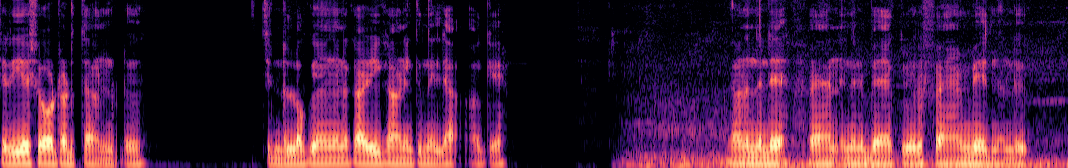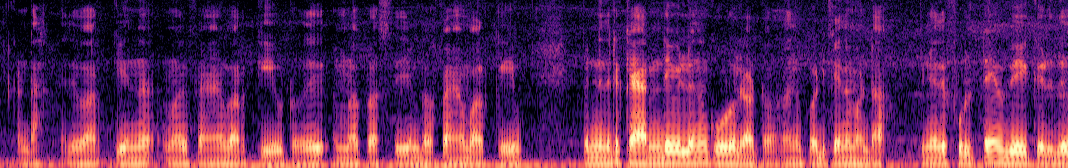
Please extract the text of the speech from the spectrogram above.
ചെറിയ ഷോട്ട് എടുത്താണ് കേട്ടോ ഇന്റർലോക്ക് ഞാൻ അങ്ങനെ കഴുകി കാണിക്കുന്നില്ല. ഓക്കെ ഇതാണ് ഇതിന്റെ ഫാൻ ഇതിന്റെ ബാക്കിൽ ഒരു ഫാൻ വരുന്നുണ്ട്. കണ്ട ഇത് വർക്ക് ചെയ്യുന്ന നമ്മൾ ഫാൻ വർക്ക് ചെയ്യും കേട്ടോ ഇത് നമ്മൾ പ്രസ് ചെയ്യുമ്പോൾ ഫാൻ വർക്ക് ചെയ്യും. പിന്നെ ഇതിന്റെ കറണ്ട് ബില്ലൊന്നും കൂടുതല കേട്ടോ അതൊന്നും പഠിക്കാനും വേണ്ട. പിന്നെ ഇത് ഫുൾ ടൈം ഉപയോഗിക്കരുത്.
